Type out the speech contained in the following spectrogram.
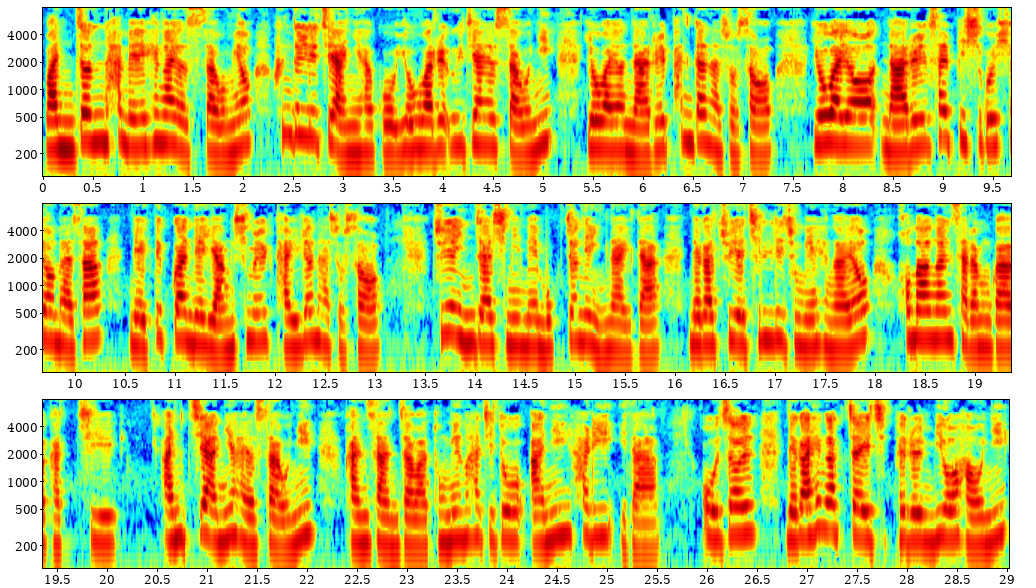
완전함에 행하였사오며 흔들리지 아니하고 여호와를 의지하였사오니 여호와여 나를 판단하소서. 여호와여 나를 살피시고 시험하사 내 뜻과 내 양심을 단련하소서. 주의 인자심이 내 목전에 있나이다. 내가 주의 진리 중에 행하여 허망한 사람과 같이 앉지 아니하였사오니 간사한 자와 동행하지도 아니하리이다. 5절 내가 행악자의 집회를 미워하오니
